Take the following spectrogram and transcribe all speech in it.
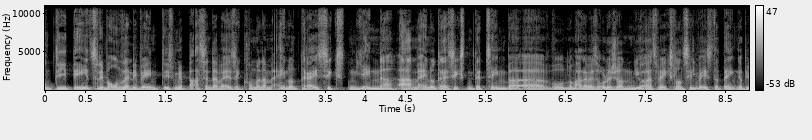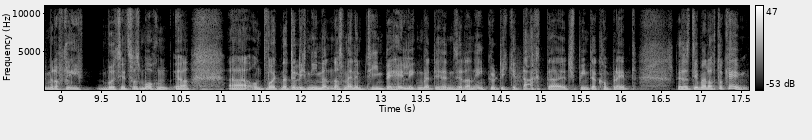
Und die Idee zu dem Online-Event ist mir passenderweise gekommen am 31. Jänner, ah, am 31. Dezember, äh, wo normalerweise alle schon Jahreswechsel und Silvester denken, habe ich mir gedacht, ich muss jetzt was machen, ja, äh, und wollte natürlich niemanden aus meinem Team behelligen, weil die hätten sich dann endgültig gedacht, äh, jetzt spinnt er komplett. Das heißt, ich habe mir gedacht, okay,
